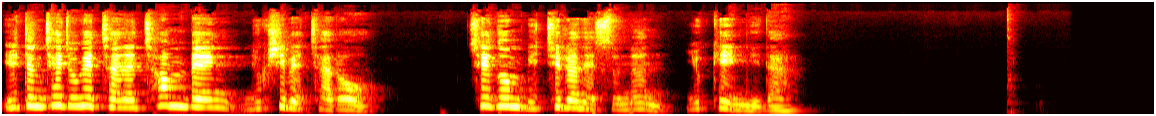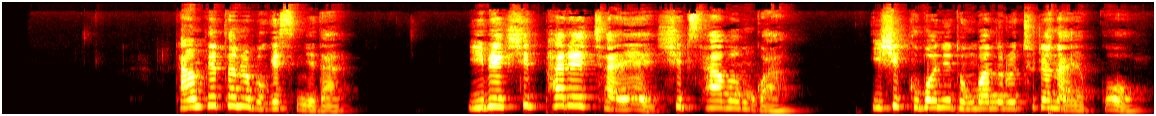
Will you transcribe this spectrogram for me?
1등 최종 회차는 1160회차로 최근 미출연 횟수는 6회입니다. 다음 패턴을 보겠습니다. 218회차에 14번과 29번이 동반으로 출연하였고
